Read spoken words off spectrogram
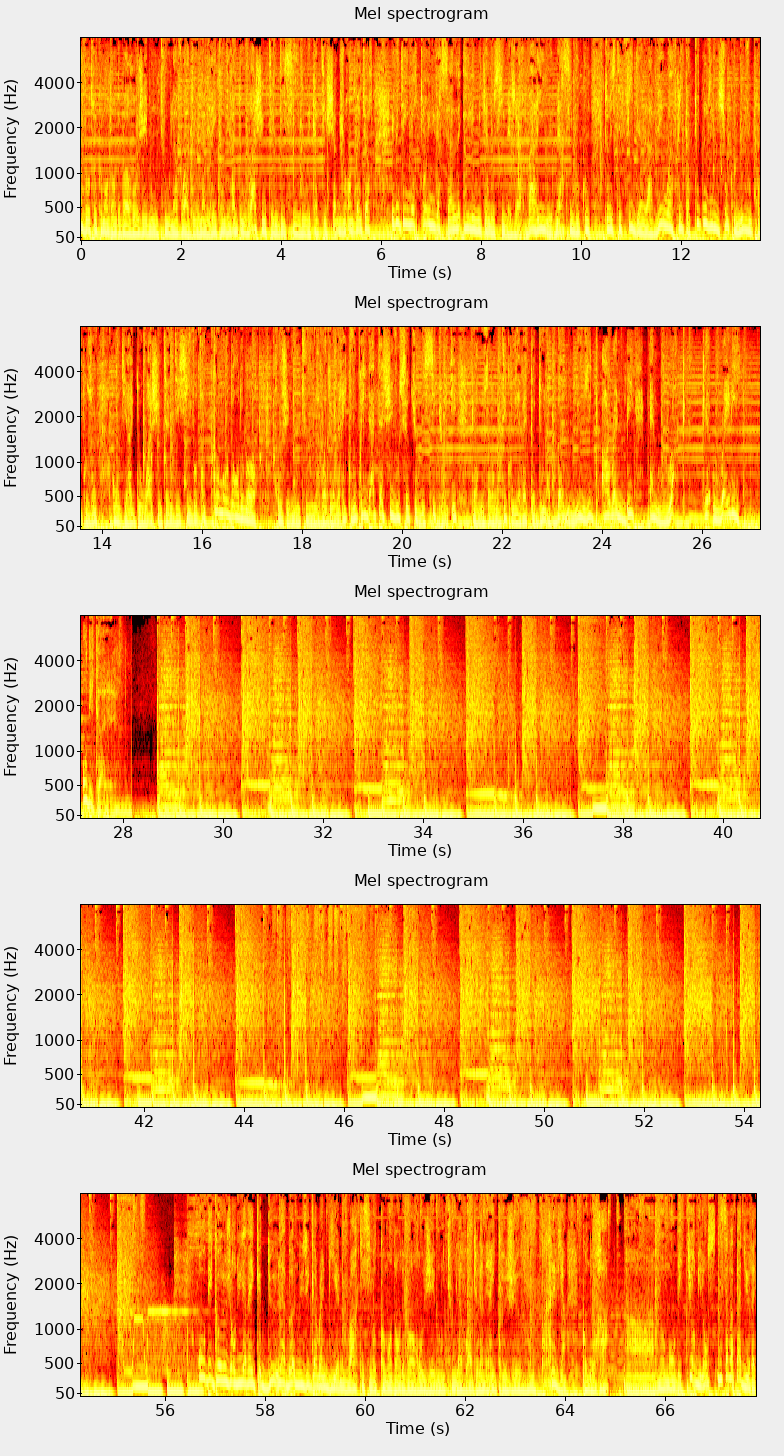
votre commandant de bord Roger Montou, la voix de l'Amérique en direct de Washington DC. Vous me captez chaque jour entre 20h et 21h temps universel et les week-ends aussi. Mes heures varient, mais merci beaucoup de rester fidèle à VO Afrique, à toutes nos émissions que nous vous proposons en direct de Washington DC. Votre commandant de bord Roger Montou, la voix de l'Amérique, vous prie d'attacher vos ceintures de sécurité car nous allons décoller avec de la bonne musique R&B and rock. Get ready, on décolle. Ici votre commandant de bord Roger Montou, la voix de l'Amérique. Je vous préviens qu'on aura un moment des turbulences, mais ça va pas durer.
